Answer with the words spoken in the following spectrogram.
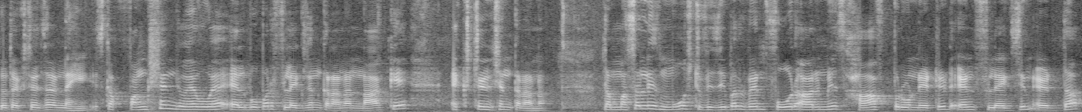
तो तो एक्सटेंशन नहीं, इसका फ़ंक्शन जो है, वो है एल्बो पर फ्लेक्जन कराना, ना के एक्सटेंशन कराना। The muscle is most visible when forearm is half pronated and flexion at the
